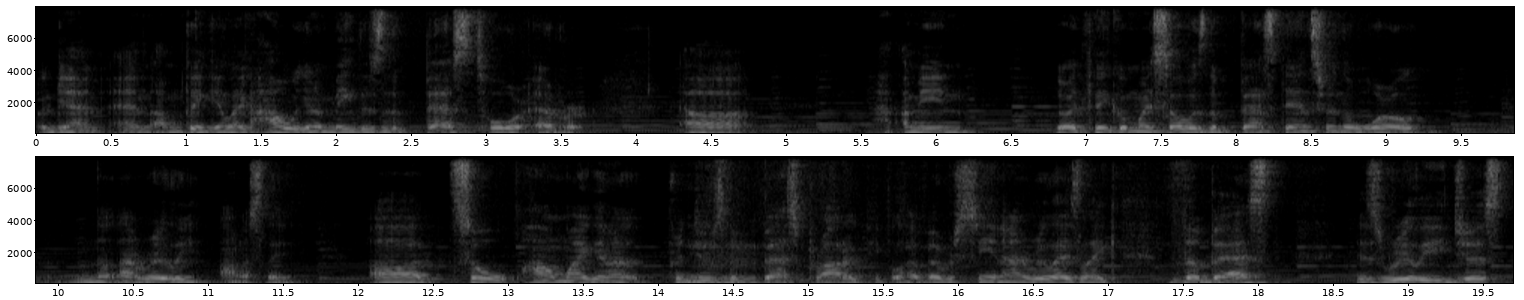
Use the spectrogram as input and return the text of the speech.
again, and I'm thinking like, how are we gonna make this the best tour ever? Uh, I mean, do I think of myself as the best dancer in the world? No, not really, honestly. Uh, so how am I gonna produce mm-hmm. the best product people have ever seen? And I realized like the best is really just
